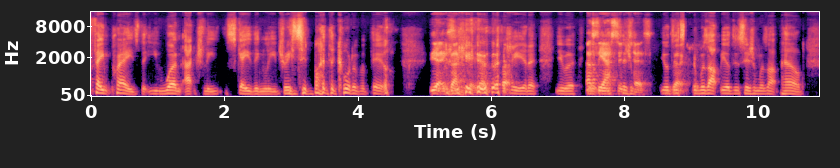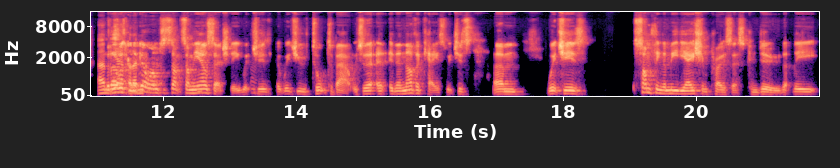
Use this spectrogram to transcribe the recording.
faint praise that you weren't actually scathingly treated by the Court of Appeal. Yeah, exactly. you, yeah. Actually, you know, you were. That's the acid decision, test. Your exactly. decision was up. Your decision was upheld. Um, but yeah, I was going to go on to something else actually, which is which you've talked about, which is a, in another case, which is um, which is something the mediation process can do that the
